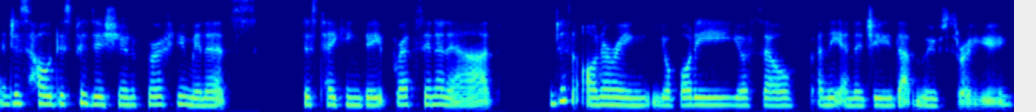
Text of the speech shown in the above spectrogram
And just hold this position for a few minutes, just taking deep breaths in and out and just honoring your body, yourself, and the energy that moves through you.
